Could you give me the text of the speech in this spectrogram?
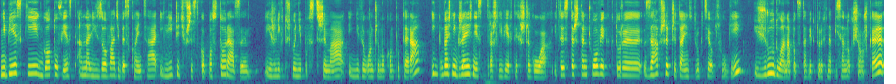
Niebieski gotów jest analizować bez końca i liczyć wszystko po 100 razy, jeżeli ktoś go nie powstrzyma i nie wyłączy mu komputera. I właśnie grzęźnie straszliwie w tych szczegółach. I to jest też ten człowiek, który zawsze czyta instrukcje obsługi i źródła, na podstawie których napisano książkę,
